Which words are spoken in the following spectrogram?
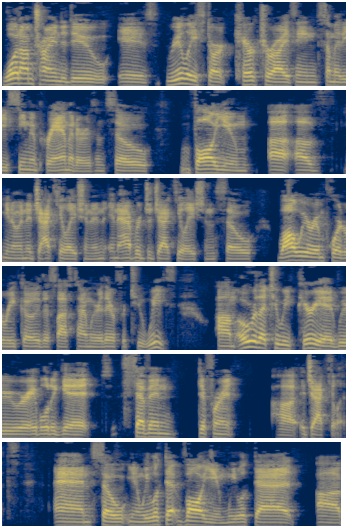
what I'm trying to do is really start characterizing some of these semen parameters. And so volume uh, of, you know, an ejaculation, an, an average ejaculation. So while we were in Puerto Rico this last time, we were there for two weeks. Um, over that two week period, we were able to get seven different uh, ejaculates. And so, you know, we looked at volume, we looked at uh,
